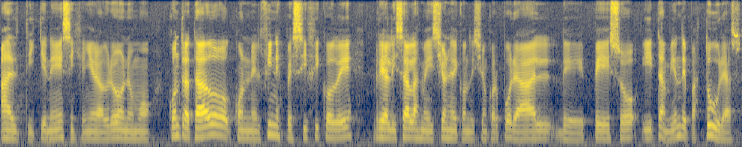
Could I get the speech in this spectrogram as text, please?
Alti, quien es ingeniero agrónomo, contratado con el fin específico de realizar las mediciones de condición corporal, de peso y también de pasturas.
